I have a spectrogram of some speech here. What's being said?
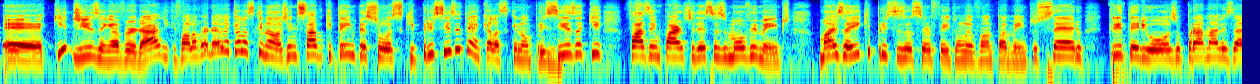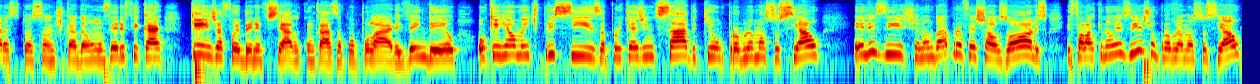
é, que dizem a verdade, que falam a verdade, aquelas que não. A gente sabe que tem pessoas que precisam e tem aquelas que não precisam, que fazem parte desses movimentos. Mas aí que precisa ser feito um levantamento sério, criterioso, para analisar a situação de cada um, verificar quem já foi beneficiado com casa popular e vendeu, ou quem realmente precisa, porque a gente sabe que o problema social ele existe. Não dá para fechar os olhos e falar que não existe um problema social,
